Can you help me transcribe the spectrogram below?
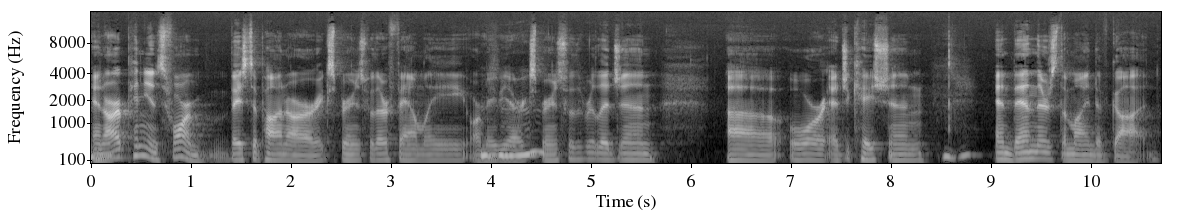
And our opinions form based upon our experience with our family, or maybe our experience with religion, uh, or education. And then there's the mind of God.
